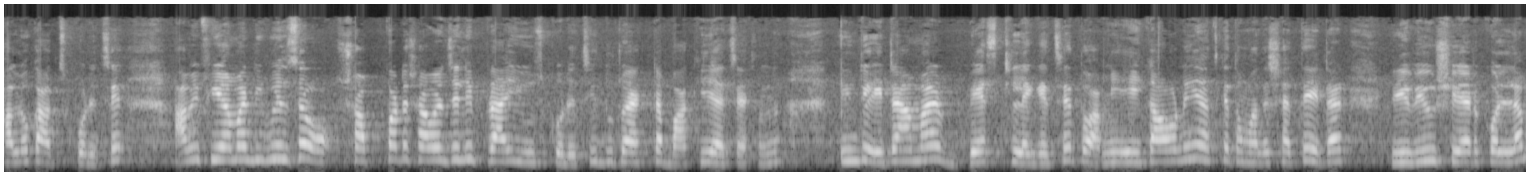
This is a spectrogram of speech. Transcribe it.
ভালো কাজ করেছে। আমি ফিয়ামা ডিভিলসের সব কটা শাওয়ার জেলি প্রায় ইউজ করেছি। দুটো একটা বাকি আছে এখনও কিন্তু এটা আমার বেস্ট লেগেছে। তো আমি এই কারণেই আজকে তোমাদের সাথে এটার রিভিউ শেয়ার করলাম।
